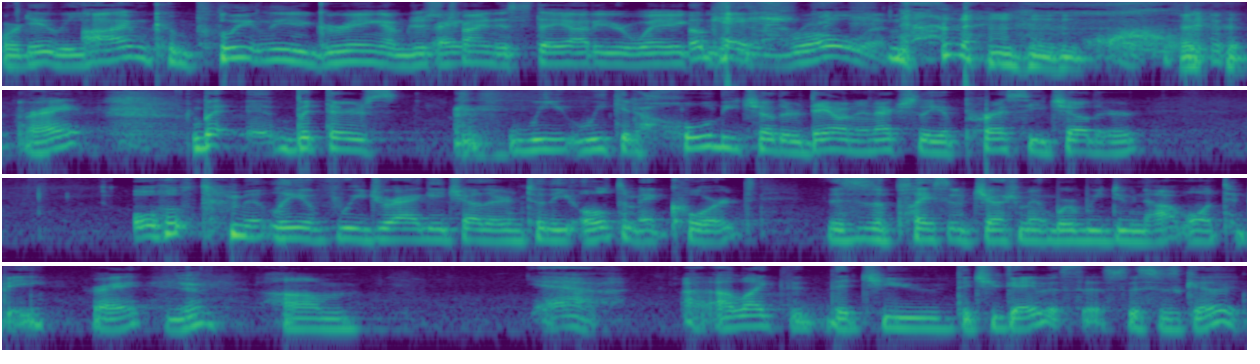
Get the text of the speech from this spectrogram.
Or do we? I'm completely agreeing. I'm just Right. trying to stay out of your way. Okay. rolling. right? But but there's we we could hold each other down and actually oppress each other. Ultimately, if we drag each other into the ultimate court, this is a place of judgment where we do not want to be, right? yeah. Um, Yeah, I, I like that, that you that you gave us this. This is good.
